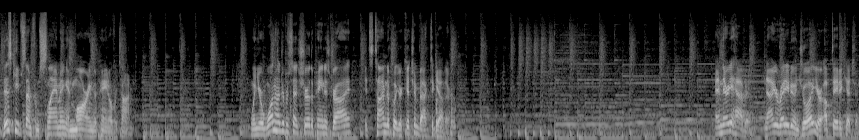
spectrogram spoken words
This keeps them from slamming and marring the paint over time. When you're 100% sure the paint is dry, it's time to put your kitchen back together. And there you have it. Now you're ready to enjoy your updated kitchen.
